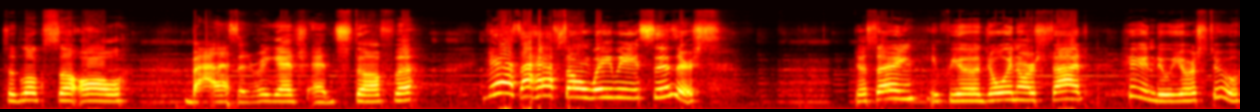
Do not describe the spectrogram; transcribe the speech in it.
so it looks uh, all badass and rich and stuff. Yes, I have some wavy scissors. Just saying, if you join our side, you can do yours too.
